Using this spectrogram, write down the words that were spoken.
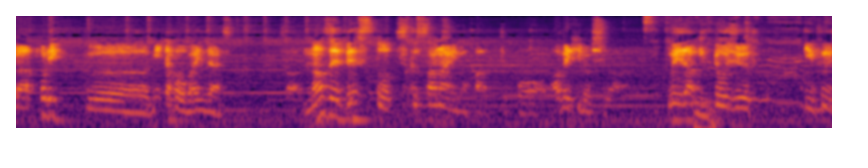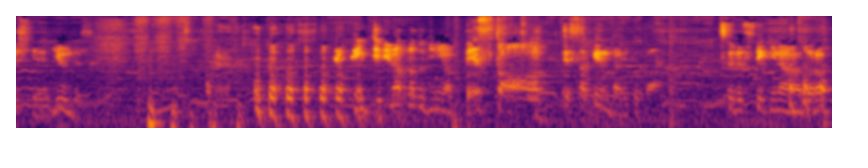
や、トリック見た方がいいんじゃないですか。なぜベストを尽くさないのかって、こう、阿部寛は、上田教授にして言うんです。ピンチになった時には、ベストって叫んだりとか、する素敵なドラマ。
